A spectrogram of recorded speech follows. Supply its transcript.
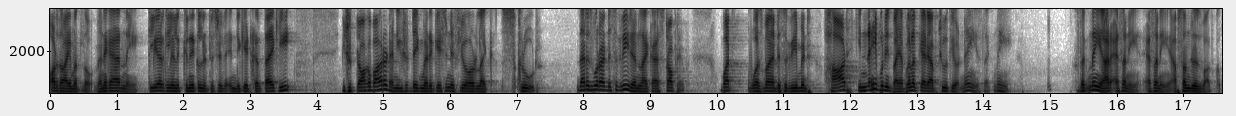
और दवाई मत लो मैंने कहा यार नहीं क्लियर क्लिनिकल लिटरेचर इंडिकेट करता है कि you should talk about it and you should take medication if you're like screwed. That is what I disagreed and like I stopped him. But was my disagreement hard? कि नहीं पुनीत भाई आप गलत कह रहे हो आप चूती हो नहीं इट्स लाइक नहीं इट्स लाइक नहीं यार ऐसा नहीं है ऐसा नहीं है आप समझो इस बात को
